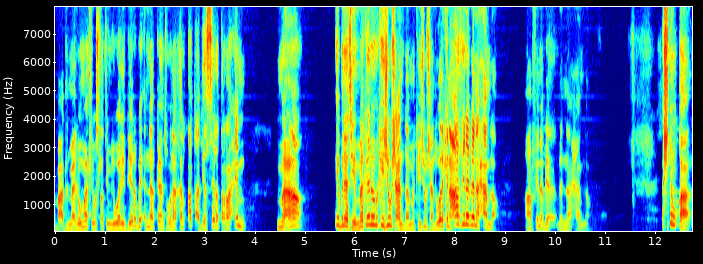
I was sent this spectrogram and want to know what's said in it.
بعض المعلومات اللي وصلت من الوالد ديالو بأن كانت هناك القطع ديال صلة الرحم مع ابنتهم ما كانوا ما كيجيوش عندها ما كيجيوش عنده ولكن عارفين بأنها حاملة. عارفين بأنها حاملة. أشنو وقع؟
